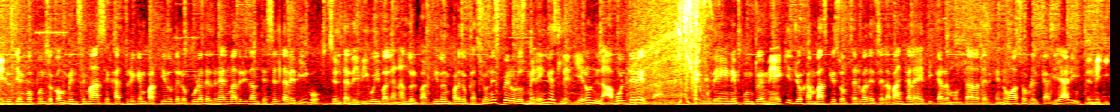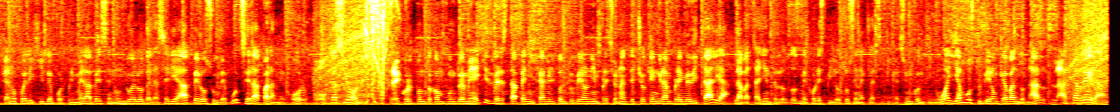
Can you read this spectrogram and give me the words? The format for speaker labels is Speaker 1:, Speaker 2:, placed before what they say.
Speaker 1: Mediotiempo.com Benzema hace hat-trick en partido de locura del Real Madrid ante Celta de Vigo. Celta de Vigo iba ganando el partido en par de ocasiones, pero los merengues le dieron la voltereta. CUDN.mx Johan Vázquez observa desde la banca la épica remontada del Genoa sobre el Cagliari. El mexicano fue elegible por primera vez en un duelo de la Serie A, pero su debut será para mejor ocasión. Record.com.mx Verstappen y Hamilton tuvieron impresionante choque en Gran Premio de Italia. La batalla entre los dos mejores pilotos en la clasificación continúa y ambos tuvieron que abandonar la carrera.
